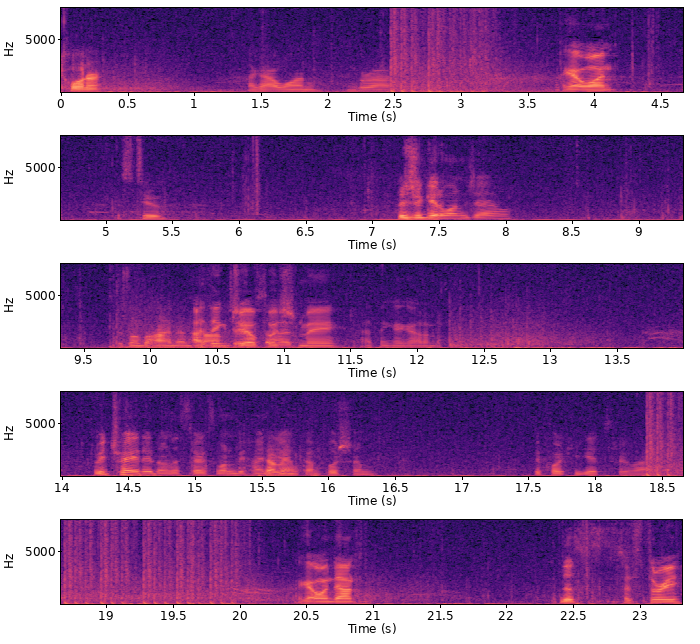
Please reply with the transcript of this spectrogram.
Corner. I got one. in Garage. I got one. There's two. Did you get one jail? There's one behind him. I think Jail pushed me. I think I got him. We traded on the stairs. One behind Coming. you. Come push him. Before he gets revived. I got one down. This. That's three.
